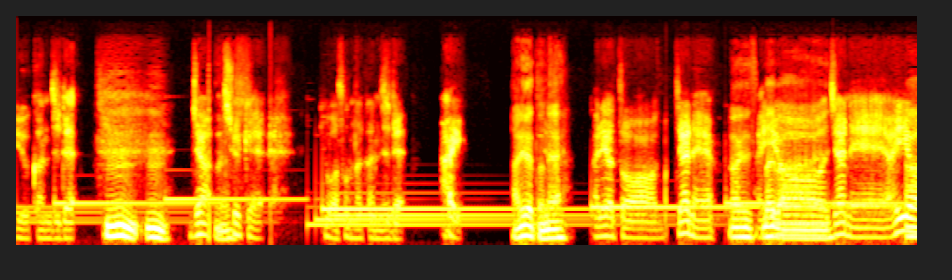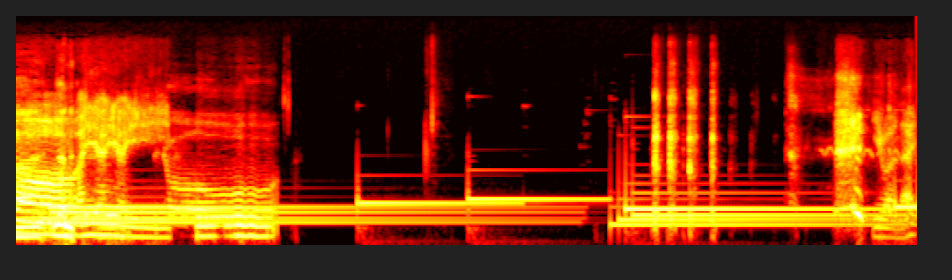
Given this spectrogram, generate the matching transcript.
いう感じで。うんうん。じゃあ、よし集計、今日はそんな感じで。はい。ありがとうね。ありがとう。じゃあね。はい、はいバイよバイ。じゃあね。はいよあいはいはい。言わない。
